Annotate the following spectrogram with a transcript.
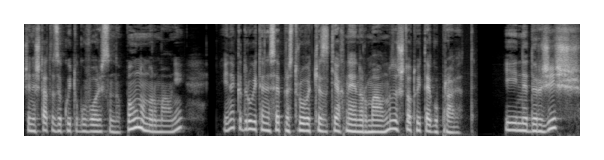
че нещата, за които говориш, са напълно нормални и нека другите не се преструват, че за тях не е нормално, защото и те го правят. И не държиш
